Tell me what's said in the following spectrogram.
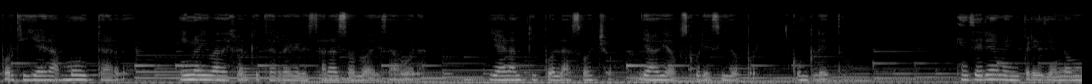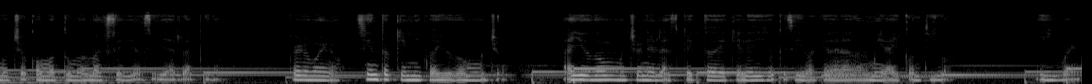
porque ya era muy tarde y no iba a dejar que te regresara solo a esa hora. Ya eran tipo las 8, ya había oscurecido por completo. En serio me impresionó mucho cómo tu mamá accedió así de rápido. Pero bueno, siento que Nico ayudó mucho. Ayudó mucho en el aspecto de que le dijo que se iba a quedar a dormir ahí contigo. Y bueno,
